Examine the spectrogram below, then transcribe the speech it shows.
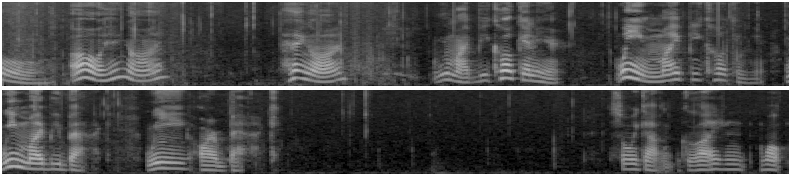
Oh, oh, hang on. Hang on. We might be cooking here. We might be cooking here. We might be back. We are back. So we got gliding, well,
